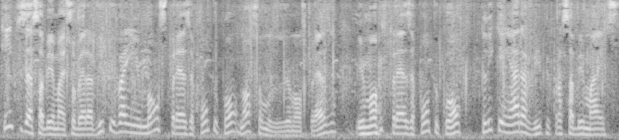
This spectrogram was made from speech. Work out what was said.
Quem quiser saber mais sobre a VIP, vai em irmãospreza.com. Nós somos os Irmãos Preza. Irmãospreza.com. Clique em área VIP para saber mais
